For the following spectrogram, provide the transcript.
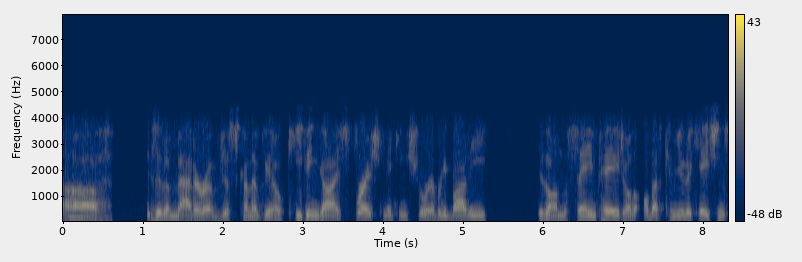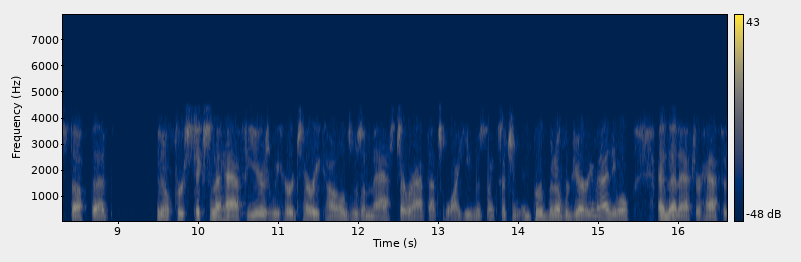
Uh, is it a matter of just kind of you know keeping guys fresh, making sure everybody is on the same page, all, the, all that communication stuff that you know, for six and a half years, we heard Terry Collins was a master at. That's why he was like such an improvement over Jerry Manuel. And then after half a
